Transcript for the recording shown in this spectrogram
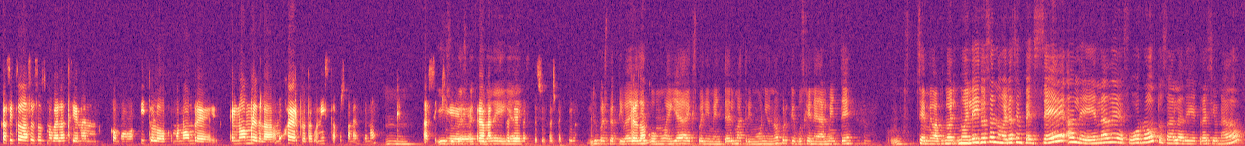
casi todas esas novelas tienen como título, como nombre, el nombre de la mujer protagonista justamente, ¿no? Mm. Así que realmente de ella, desde su perspectiva. Su perspectiva de, ella, de cómo ella experimenta el matrimonio, ¿no? Porque pues generalmente se me va, no, no, he leído esas novelas, empecé a leer la de Forrot, o sea, la de Traicionado,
